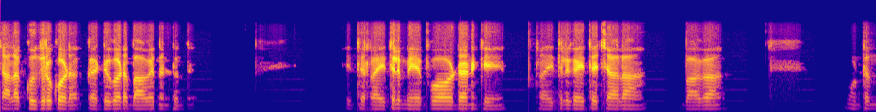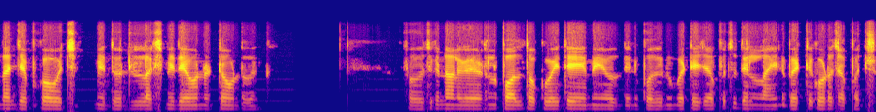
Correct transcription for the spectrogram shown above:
చాలా కుదురు కూడా గడ్డి కూడా బాగా తింటుంది. ఇది రైతులు మేపుకోవడానికి రైతులకి అయితే చాలా బాగా ఉంటుందని చెప్పుకోవచ్చు. మీ దొడ్లు లక్ష్మీదేవి ఉన్నట్టు ఉంటుంది ఇంకా. రోజుకి నాలుగు లీటర్ల పాలు తక్కువైతే ఏమీ అవ్వదు. దీని పొదుగును బట్టి చెప్పొచ్చు. దీని లైన్ బట్టి కూడా చెప్పచ్చు.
